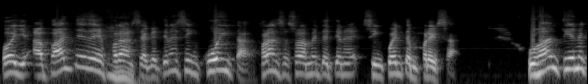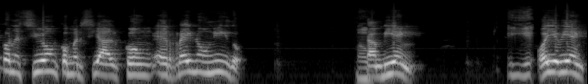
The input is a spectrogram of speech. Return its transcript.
oye, aparte de Francia, que tiene 50, Francia solamente tiene 50 empresas. Wuhan tiene conexión comercial con el Reino Unido. También. Y, oye bien,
